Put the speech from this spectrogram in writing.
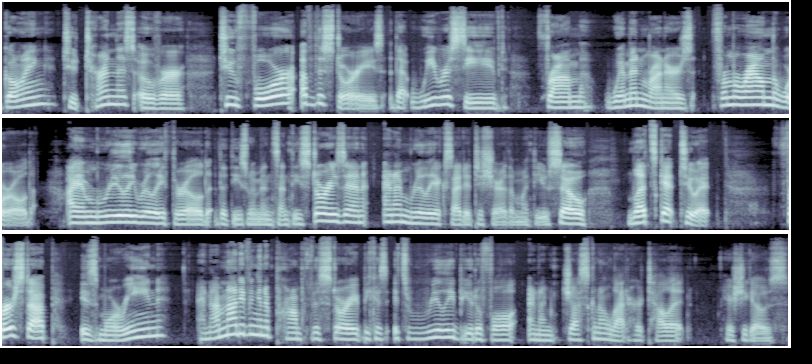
going to turn this over to four of the stories that we received from women runners from around the world. I am really, really thrilled that these women sent these stories in, and I'm really excited to share them with you. So let's get to it. First up is Maureen, and I'm not even going to prompt this story because it's really beautiful, and I'm just going to let her tell it. Here she goes.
